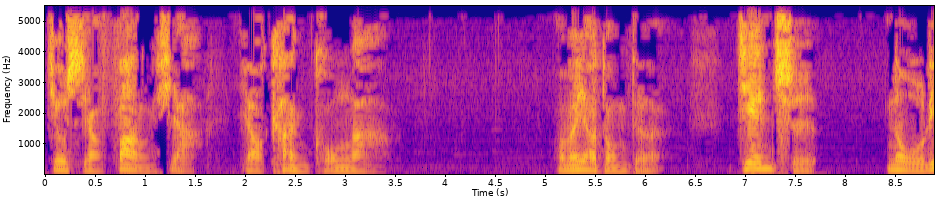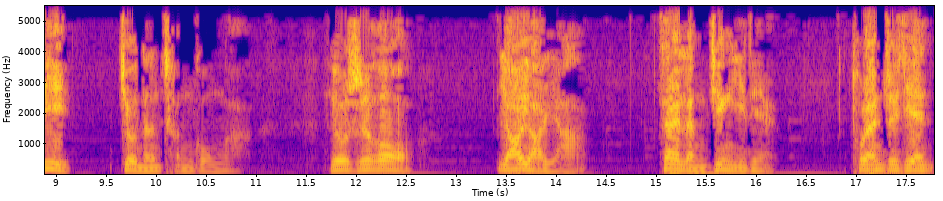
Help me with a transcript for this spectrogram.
就是要放下，要看空啊！我们要懂得坚持。努力就能成功啊！有时候咬咬牙，再冷静一点，突然之间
